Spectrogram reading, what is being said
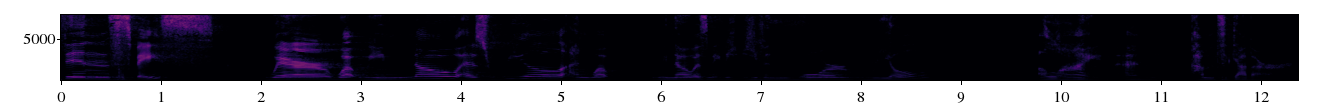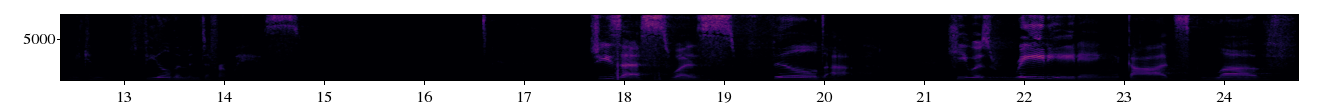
thin space where what we know as real and what we know as maybe even more real align and come together. We can feel them in different ways. Jesus was filled up, he was radiating God's love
